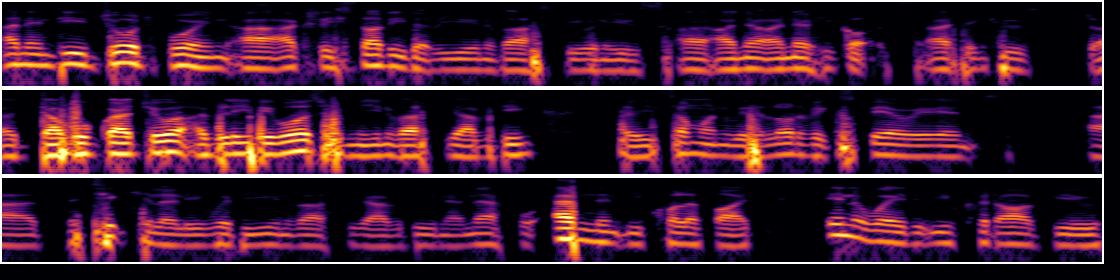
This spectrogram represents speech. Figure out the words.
and indeed, George Boyne uh, actually studied at the university when he was. Uh, I know, I know, he got. I think he was a double graduate, I believe he was from the University of Aberdeen. So he's someone with a lot of experience, uh, particularly with the University of Aberdeen, and therefore eminently qualified in a way that you could argue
